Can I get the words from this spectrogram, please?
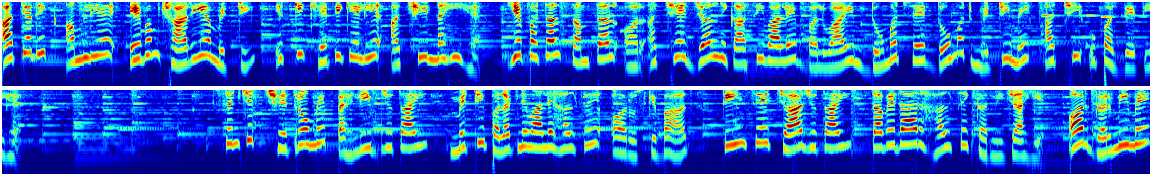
अत्यधिक अम्लीय एवं क्षारीय मिट्टी इसकी खेती के लिए अच्छी नहीं है। ये फ़सल समतल और अच्छे जल निकासी वाले बलुआई दोमट से दोमट मिट्टी में अच्छी उपज देती है। सिंचित क्षेत्रों में पहली जुताई, मिट्टी पलटने वाले हल से और उसके बाद तीन से चार जुताई तवेदार हल से करनी चाहिए और गर्मी में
